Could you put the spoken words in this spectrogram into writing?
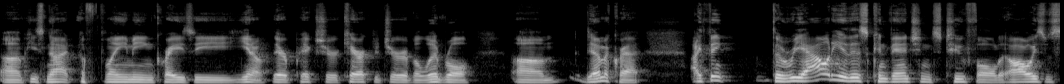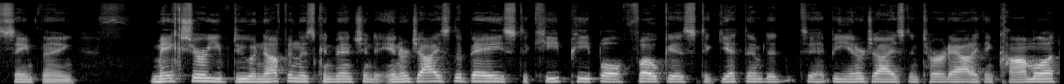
Um, he's not a flaming, crazy, you know, their picture, caricature of a liberal um, Democrat. I think the reality of this convention is twofold. It always was the same thing make sure you do enough in this convention to energize the base, to keep people focused, to get them to, to be energized and turn out. I think Kamala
